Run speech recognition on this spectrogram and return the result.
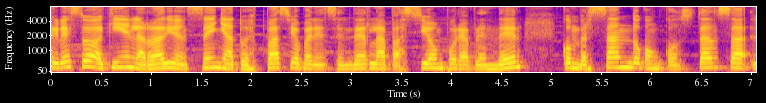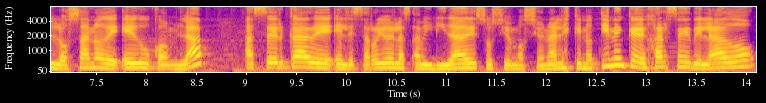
Regreso aquí en la radio Enseña tu espacio para encender la pasión por aprender, conversando con Constanza Lozano de Educom Lab acerca del desarrollo de las habilidades socioemocionales que no tienen que dejarse de lado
